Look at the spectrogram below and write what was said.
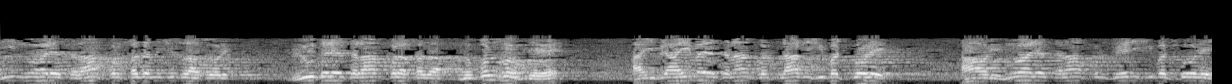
دین نوح علیہ السلام پر خزا نشی خلاص ہو رہے لوت علیہ السلام پر خزا نقل سوک دے. ابراہیم علیہ السلام پر صلاح نشی بچ کو رہے اور نوح علیہ السلام پر بے نشی بچ کو رہے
